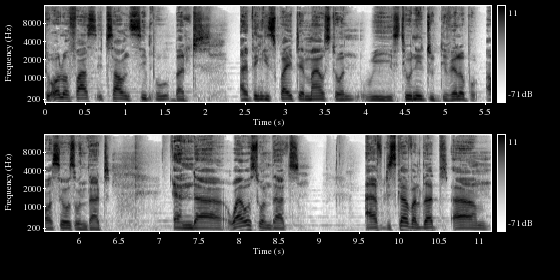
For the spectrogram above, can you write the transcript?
To all of us, it sounds simple, but I think it's quite a milestone. We still need to develop ourselves on that. And uh, whilst on that, I've discovered that um,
